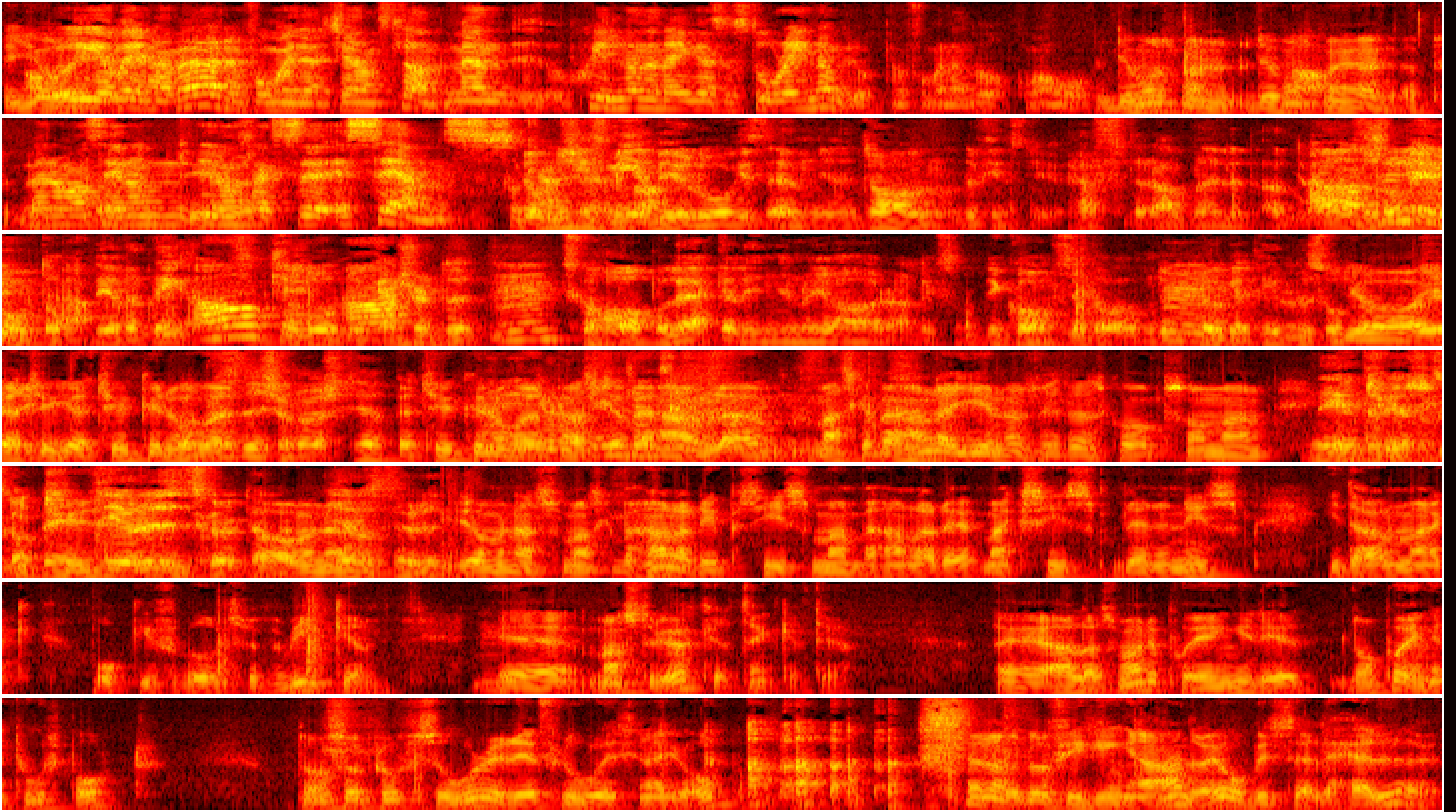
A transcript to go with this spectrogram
Jag- att leva i den här världen får man ju den känslan. Men skillnaderna är ju ganska stora inom gruppen får man ändå komma ihåg. Det måste man, det måste Ja. man ju Men om man säger någon, i någon slags eh, essens så det kanske... finns mer ja. biologiskt än genitalen. Det finns det ju höfter och allt möjligt. Att, Ja, alltså, de är absolut. emot dem, Ja. det är väl det. Ja, okej. Så då, då kanske du inte ska ha på läkarlinjen att göra. Liksom. Det är konstigt då, om du Mm. pluggar till det så. Ja, jag, ty, jag tycker på nog att. Jag tycker nog att man ska behandla, man ska behandla genusvetenskap som man... Det är inte vetenskap, det är i tysk- teori ska du kalla Ja men, Genusteori. ja, men alltså man ska behandla det precis som man behandlade marxism, leninism i Danmark och i förbundsrepubliken. Eh, man strök helt enkelt det. Eh, alla som hade poäng i det, de poängen togs bort. De som professorer i det förlorade sina jobb. Men de, de fick inga andra jobb istället heller.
